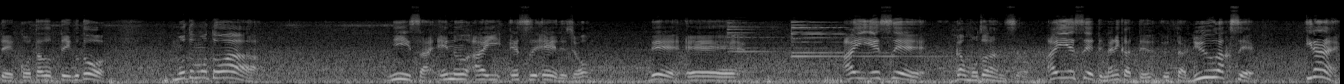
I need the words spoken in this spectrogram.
てこう辿っていくともともとは NISA NISA でしょ。で、えー、ISA が元なんですよ。ISA って何かって言ったら留学生。いらない。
